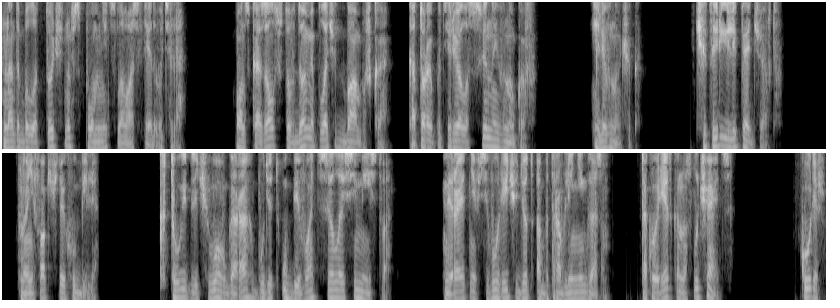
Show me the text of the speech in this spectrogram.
надо было точно вспомнить слова следователя. Он сказал, что в доме плачет бабушка, которая потеряла сына и внуков, или внучек. Четыре или пять жертв. Но не факт, что их убили. Кто и для чего в горах будет убивать целое семейство? Вероятнее всего, речь идет об отравлении газом. Такое редко, но случается. «Куришь?»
